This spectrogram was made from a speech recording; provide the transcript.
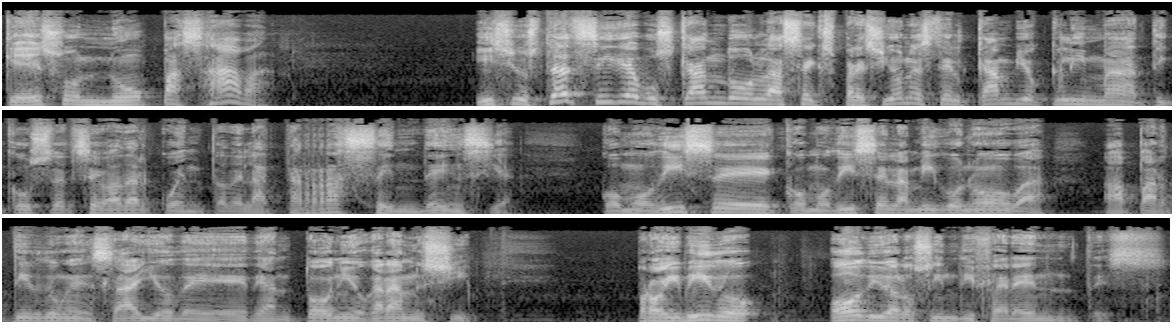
que eso no pasaba. Y si usted sigue buscando las expresiones del cambio climático, usted se va a dar cuenta de la trascendencia, como dice, como dice el amigo Nova, a partir de un ensayo de, de Antonio Gramsci, prohibido odio a los indiferentes.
